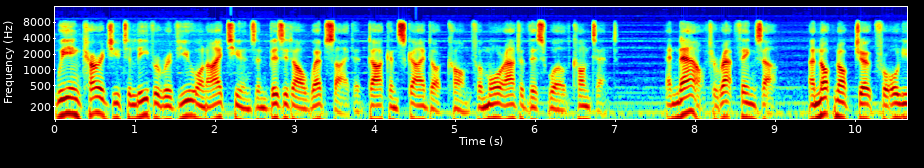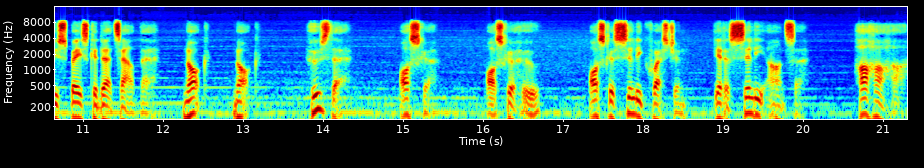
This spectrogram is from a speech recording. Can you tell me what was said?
we encourage you to leave a review on iTunes and visit our website at darkensky.com for more out of this world content. And now, to wrap things up, a knock knock joke for all you space cadets out there. Knock, Knock. Who's there? Oscar. Oscar who? Oscar silly question, get a silly answer. Ha ha ha.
